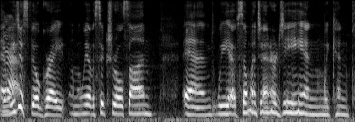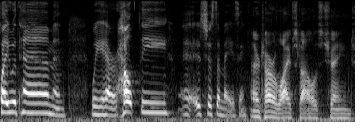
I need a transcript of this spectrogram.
And yeah. we just feel great. I mean, we have a six-year-old son, and we have so much energy, and we can play with him, and we are healthy. It's just amazing. Our entire lifestyle has changed.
